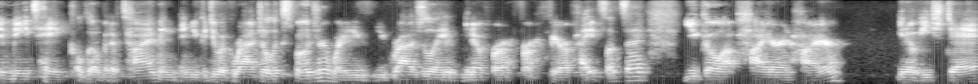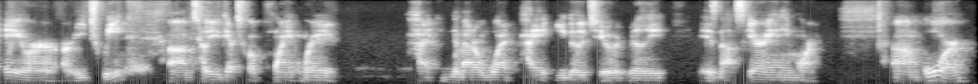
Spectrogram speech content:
It may take a little bit of time and, and you could do a gradual exposure where you, you gradually, you know, for, for fear of heights, let's say, you go up higher and higher, you know, each day or, or each week um, until you get to a point where height, no matter what height you go to, it really is not scary anymore. Um, or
